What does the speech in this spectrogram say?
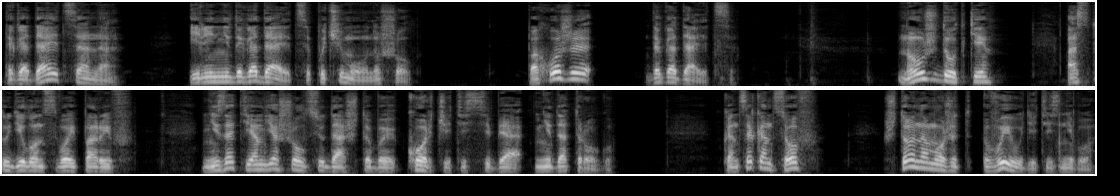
Догадается она или не догадается, почему он ушел? Похоже, догадается. Ну уж, дудки, остудил он свой порыв. Не затем я шел сюда, чтобы корчить из себя недотрогу. В конце концов, что она может выудить из него?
